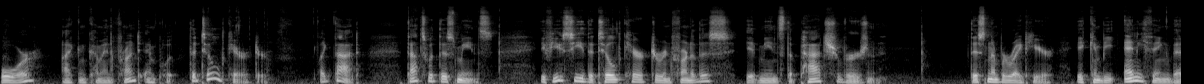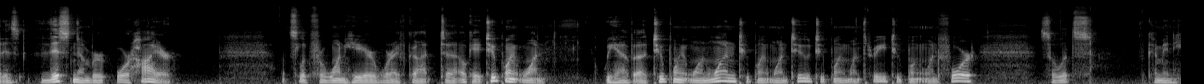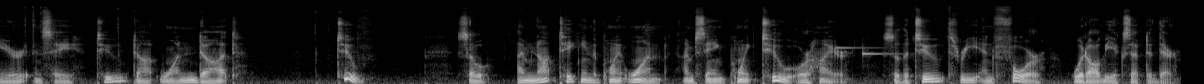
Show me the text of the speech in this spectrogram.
or I can come in front and put the tilde character, like that. That's what this means. If you see the tilde character in front of this, it means the patch version. This number right here. It can be anything that is this number or higher. Let's look for one here where I've got, uh, okay, 2.1. We have a 2.11, 2.12, 2.13, 2.14. So let's come in here and say 2.1.2. So I'm not taking the 0.1, I'm saying 0.2 or higher. So the 2, 3, and 4 would all be accepted there.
